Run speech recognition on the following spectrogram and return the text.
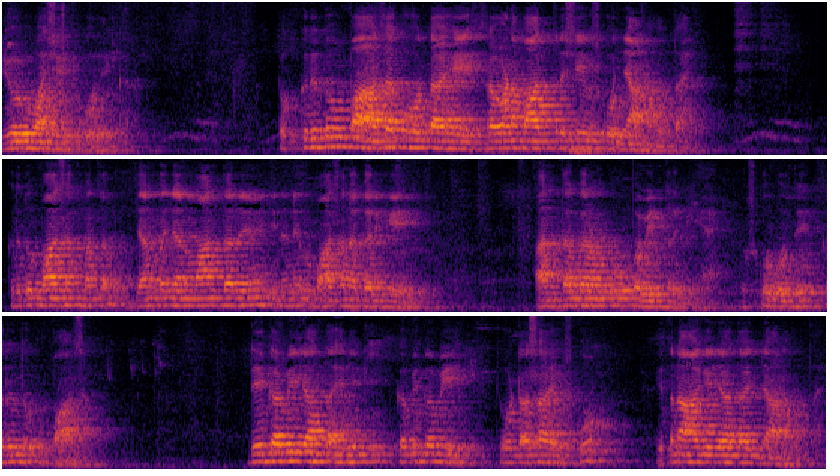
योग वाशिष्ठ को लेकर। तो कृतोपासक होता है, श्रवण मात्र से उसको ज्ञान होता है। कृतोपासक मतलब जन्म जन्मांतर जिन्होंने उपासना करके अंतकरण को पवित्र किया है। उसको बोलते हैं कृत उपासक। देखा भी जाता है लेकिन कभी कभी छोटा सा है, उसको इतना आगे जाता है, ज्ञान होता है।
